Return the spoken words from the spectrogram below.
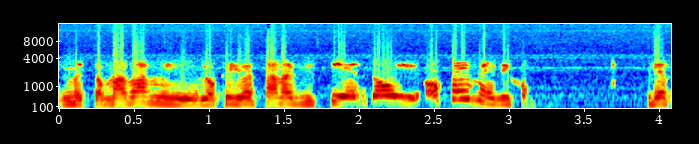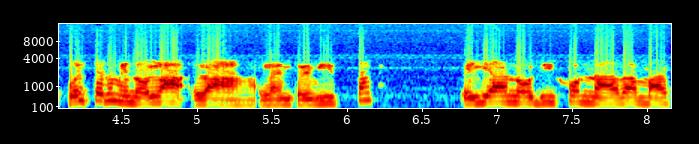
me tomaba mi, lo que yo estaba diciendo y ok, me dijo. Después terminó la, la, la entrevista. Ella no dijo nada más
